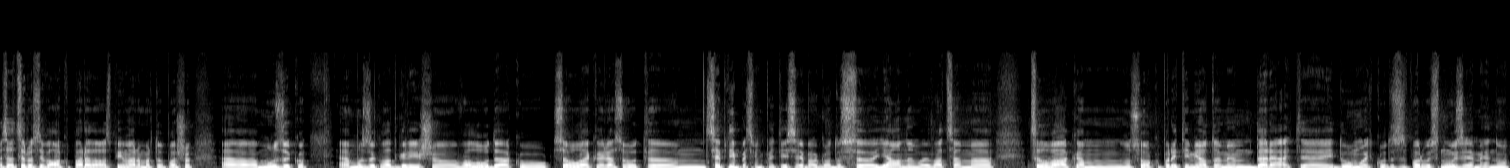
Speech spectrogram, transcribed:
Es atceros, ja valku paralēlus, piemēram, ar to pašu uh, muziku, uh, muziku latgarīšu valodā, ku savulaik vēl esot um, 17 patiesībā gadus jaunam vai vecam uh, cilvēkam, nu, soku par itiem jautājumiem darēt, uh, domāt, ko tas vispār viss nozīmē. Nu,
